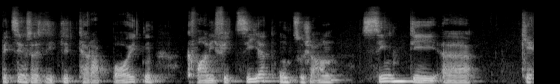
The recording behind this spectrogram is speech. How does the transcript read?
beziehungsweise die, die, Therapeuten qualifiziert, um zu schauen, sind die äh, ge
